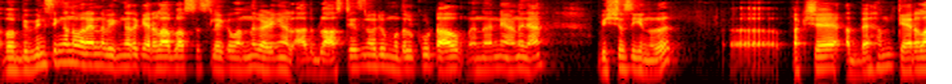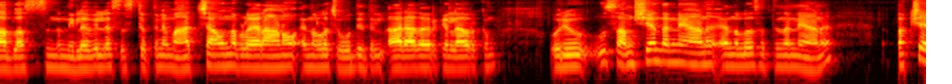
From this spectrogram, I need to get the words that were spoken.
അപ്പോൾ ബിപിൻ സിംഗ് എന്ന് പറയുന്ന വിങ്ങർ കേരള ബ്ലാസ്റ്റേഴ്സിലേക്ക് വന്നു കഴിഞ്ഞാൽ അത് ബ്ലാസ്റ്റേഴ്സിന് ഒരു മുതൽക്കൂട്ടാവും എന്ന് തന്നെയാണ് ഞാൻ വിശ്വസിക്കുന്നത്. പക്ഷേ അദ്ദേഹം കേരള ബ്ലാസ്റ്റേഴ്സിന്റെ നിലവിലെ സിസ്റ്റത്തിന് മാച്ചാവുന്ന പ്ലെയർ ആണോ എന്നുള്ള ചോദ്യത്തിൽ ആരാധകർക്ക് എല്ലാവർക്കും ഒരു സംശയം തന്നെയാണ് എന്നുള്ളത് സത്യം തന്നെയാണ്. പക്ഷേ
